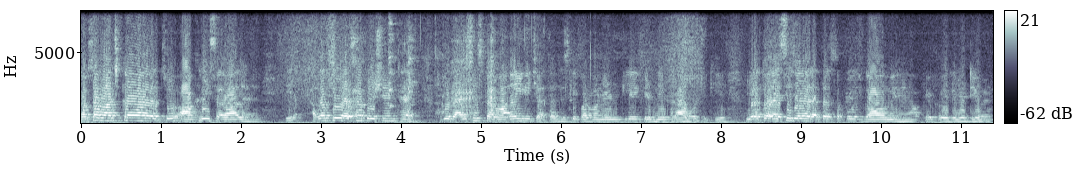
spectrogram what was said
डॉक्टर साहब, आज का जो आखिरी सवाल है कि अगर कोई ऐसा पेशेंट है जो डायलिसिस करवाना ही नहीं चाहता, जिसकी परमानेंटली किडनी खराब हो चुकी है, या तो ऐसी जगह रहता है सपोज़ गाँव में है, आपके कोई रिलेटिव है,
